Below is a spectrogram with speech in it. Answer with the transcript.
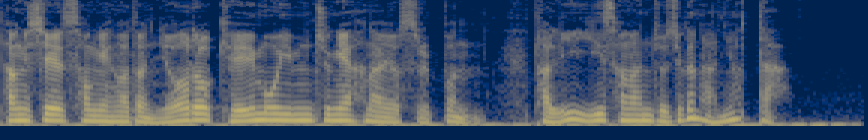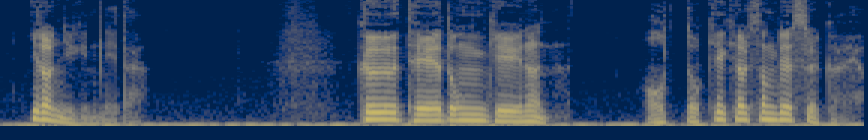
당시에 성행하던 여러 계 모임 중의 하나였을 뿐 달리 이상한 조직은 아니었다. 이런 얘기입니다. 그 대동계는 어떻게 결성됐을까요?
